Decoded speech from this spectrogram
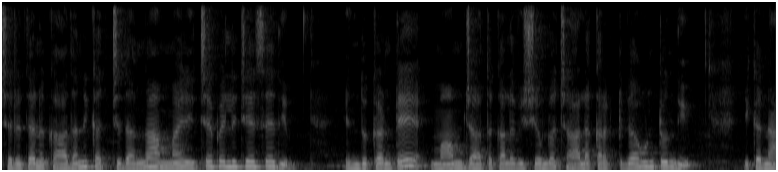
చరితను కాదని ఖచ్చితంగా అమ్మాయిని ఇచ్చే పెళ్ళి చేసేది. ఎందుకంటే మామ్ జాతకాల విషయంలో చాలా కరెక్ట్గా ఉంటుంది. ఇక నా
